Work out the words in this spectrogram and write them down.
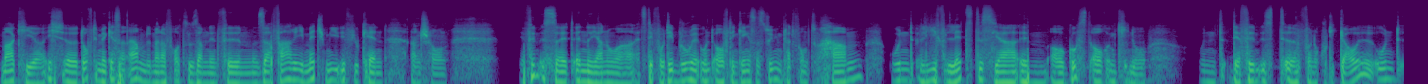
Marc hier. Ich äh, durfte mir gestern Abend mit meiner Frau zusammen den Film Safari Match Me If You Can anschauen. Der Film ist seit Ende Januar als DVD, Blu-ray und auf den gängigsten Streaming-Plattformen zu haben und lief letztes Jahr im August auch im Kino. Und der Film ist äh, von Rudi Gaul und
